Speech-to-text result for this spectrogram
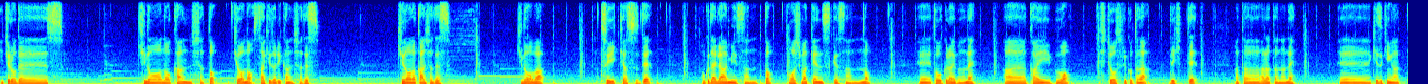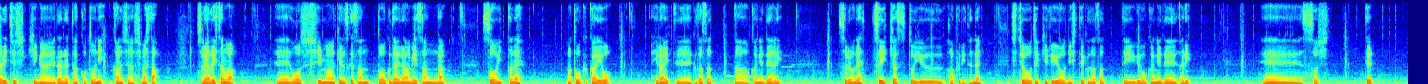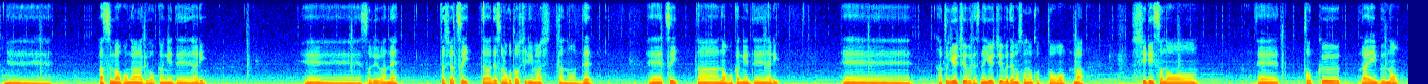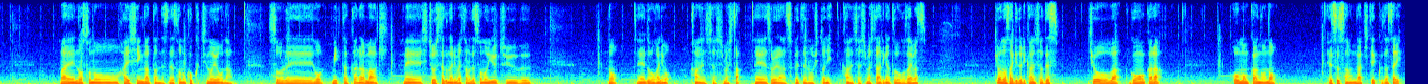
一郎です。昨日の感謝と今日の先取り感謝です。昨日の感謝です。昨日はツイキャスで奥平亜美さんと大島健介さんの、えー、トークライブのねアーカイブを視聴することができてまた新たなねえー、気づきがあったり知識が得られたことに感謝しました。それができたのは、えー、大島健介さんと奥平亜美さんがそういったね、まあ、トーク会を開いてくださったおかげであり、それをね、ツイキャスというアプリでね、視聴できるようにしてくださっているおかげであり、えー、そして、えー、ま、スマホがあるおかげであり、えー、それはね、私はツイッターでそのことを知りましたので、えー、ツイッターのおかげであり、えー、あと YouTube ですね。YouTube でもそのことを、まあ、知り、その、えー、トークライブの前のその配信があったんですね。その告知のような。それを見たから、まあ、えー、視聴したくなりましたので、その YouTube の、えー、動画にも感謝しました。えー、それらすべての人に感謝しました。ありがとうございます。今日の先取り感謝です。今日は午後から訪問看護の S さんが来てくださり、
